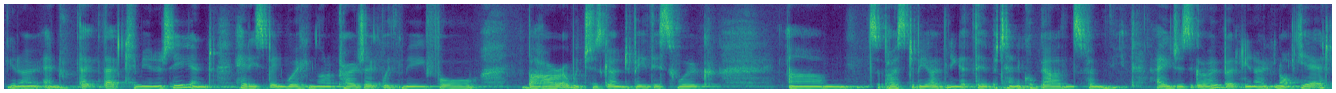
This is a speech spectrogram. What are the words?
you know, and that, that community. And Hetti's been working on a project with me for Bara, which is going to be this work. Um, supposed to be opening at their botanical gardens from ages ago, but you know, not yet.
